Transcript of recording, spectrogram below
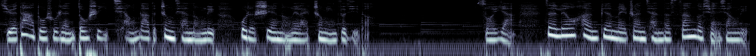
绝大多数人都是以强大的挣钱能力或者事业能力来证明自己的。所以啊，在撩汉变美赚钱的三个选项里，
